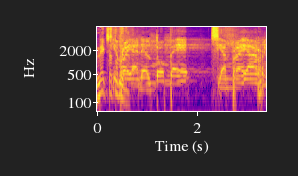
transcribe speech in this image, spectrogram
Tu Siempre vida. en el tope, siempre arriba.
